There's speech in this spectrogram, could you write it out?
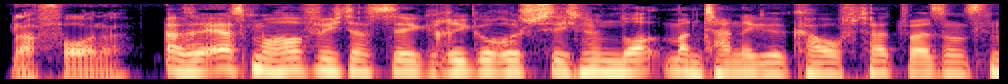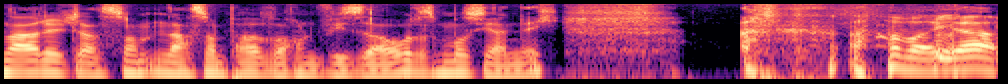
nach vorne. Also erstmal hoffe ich, dass der Gregoritsch sich eine Nordmantanne gekauft hat, weil sonst nadelt das nach so ein paar Wochen wie Sau. Das muss ja nicht. Aber ja,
